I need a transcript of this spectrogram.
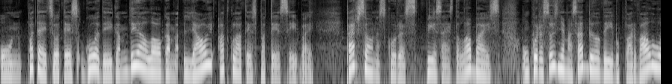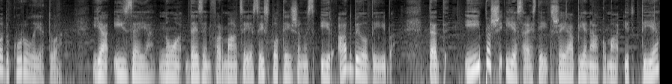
un, pateicoties godīgam dialogam, ļauj atklāties patiesībai. Personas, kuras piesaista labais un kuras uzņemas atbildību par valodu, kuru lieto. Ja izeja no dezinformācijas izplatīšanas ir atbildība, tad īpaši iesaistīti šajā pienākumā ir tie,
